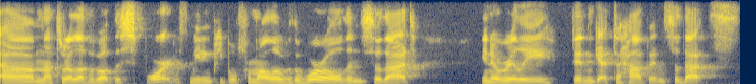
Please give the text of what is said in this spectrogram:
um, that's what I love about the sport is meeting people from all over the world. And so that, you know, really didn't get to happen. So that's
